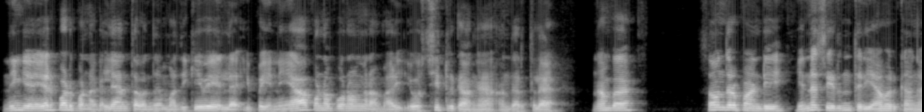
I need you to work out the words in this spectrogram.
நீங்கள் ஏற்பாடு பண்ண கல்யாணத்தை வந்து மதிக்கவே இல்லை. இப்போ என்னையா பண்ண போகிறோங்கிற மாதிரி யோசிச்சுட்டு இருக்காங்க அந்த இடத்துல. நம்ம சவுந்தரபாண்டி என்ன செய்யறதுன்னு தெரியாமல் இருக்காங்க.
